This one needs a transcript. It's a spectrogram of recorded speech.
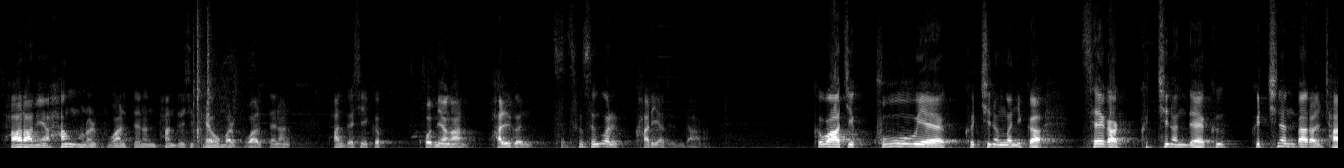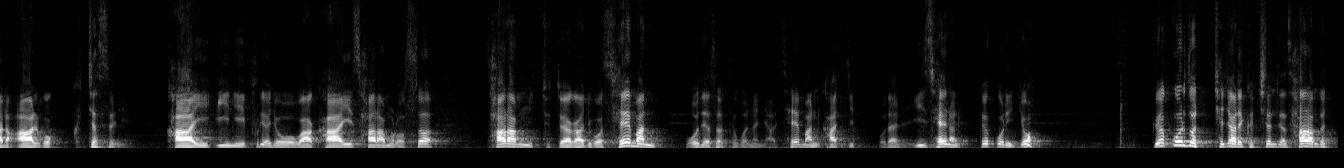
사람이 학문을 구할 때는 반드시 배움을 구할 때는 반드시 그 고명한 밝은 스승을 가려야 된다. 그와 같이 구에 그치는 거니까 새가 그치는데 그 그치는 바를 잘 알고 그쳤으니 가히 인이 부려줘와 가히 사람으로서 사람이 돼가지고 새만 못해서 되겠느냐. 새만 갖지 못하느냐. 이 새는 꾀꼬리죠? 꾀꼬리도 제자리에 그치는데 사람도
